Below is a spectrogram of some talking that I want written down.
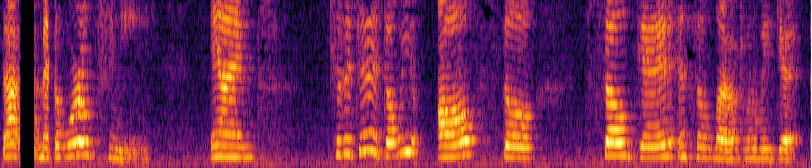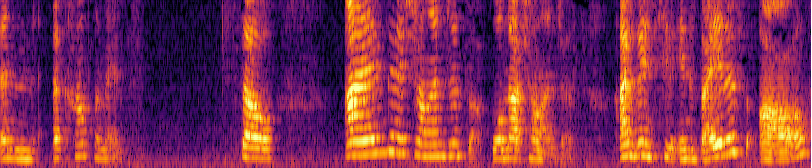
That meant the world to me, and because it did. Don't we all feel so good and so loved when we get an, a compliment? So I'm going to challenge us. Well, not challenge us. I'm going to invite us all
